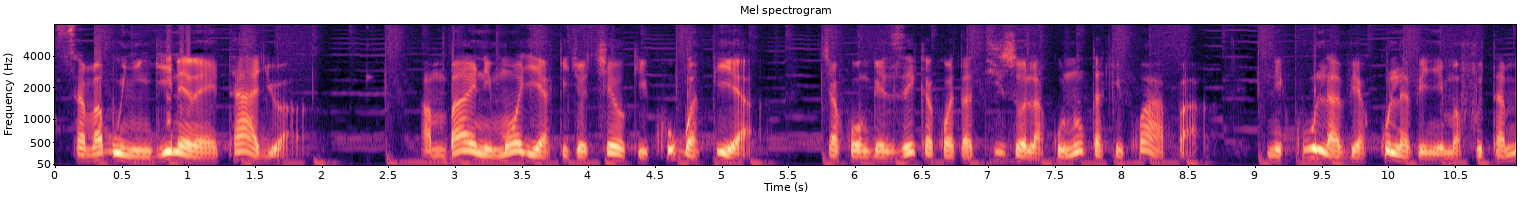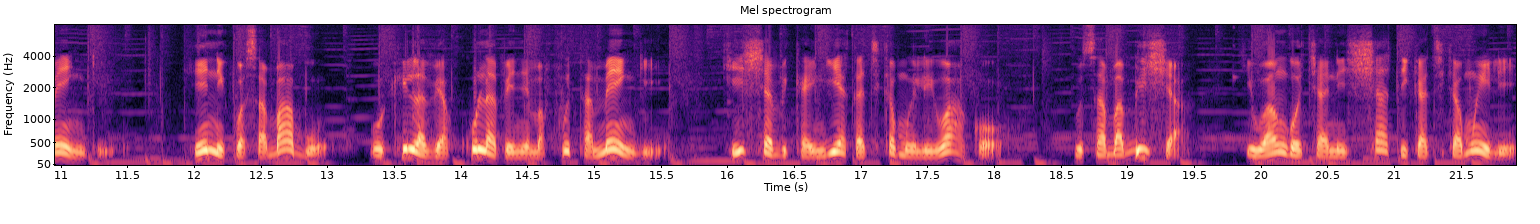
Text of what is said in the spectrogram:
Sababu nyingine inayotajwa ambayo ni moja ya kichocheo kikubwa pia cha kuongezeka kwa tatizo la kunuka kikwapa ni kula vyakula vyenye mafuta mengi. Hii ni kwa sababu ukila vyakula vyenye mafuta mengi kisha vikaingia katika mwili wako husababisha kiwango cha nishati katika mwili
